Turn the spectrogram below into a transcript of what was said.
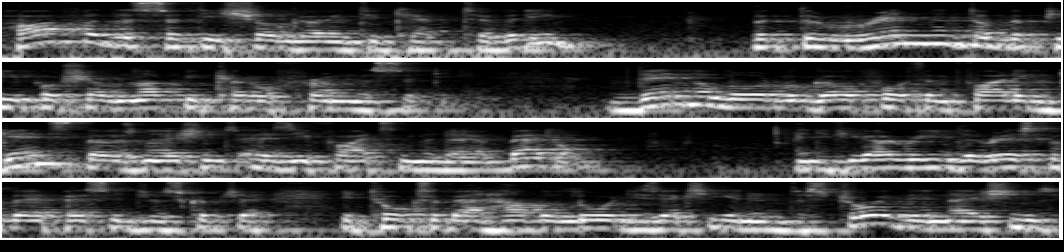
Half of the city shall go into captivity, but the remnant of the people shall not be cut off from the city. Then the Lord will go forth and fight against those nations as he fights in the day of battle. And if you go read the rest of that passage of scripture, it talks about how the Lord is actually going to destroy the nations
